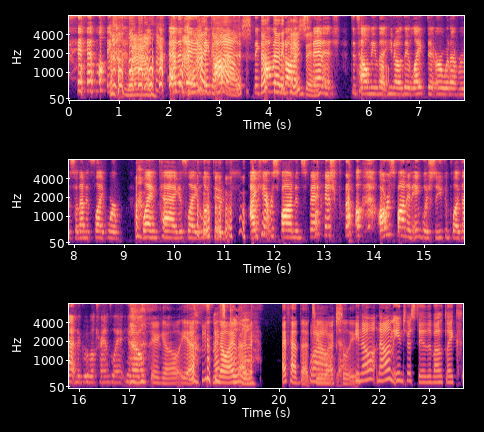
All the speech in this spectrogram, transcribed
and like Wow. and then they, Oh my they commented, gosh. they commented on it in dedication. Spanish to tell me that, you know, they liked it or whatever. So then it's like we're playing tag. It's like, look, dude, I can't respond in Spanish, but I'll, I'll respond in English so you can plug that into Google Translate, you know? there you go. Yeah. That's no, I've. I've I've had that Wow. too. Yeah. Actually. You know, now I'm interested about like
